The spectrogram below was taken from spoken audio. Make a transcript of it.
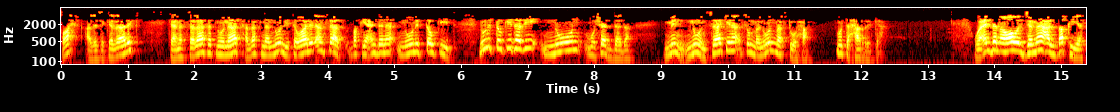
صح؟ أليس كذلك؟ كانت ثلاثة نونات حذفنا النون لتوالي الأمثال بقي عندنا نون التوكيد. نون التوكيد هذه نون مشددة. من نون ساكنة ثم نون مفتوحة متحركة. وعندنا واو الجماعة البقية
